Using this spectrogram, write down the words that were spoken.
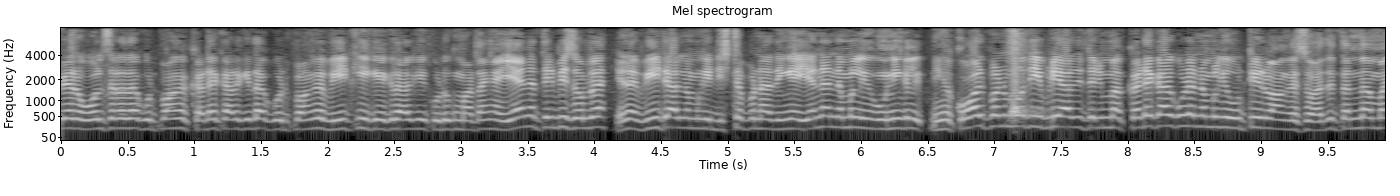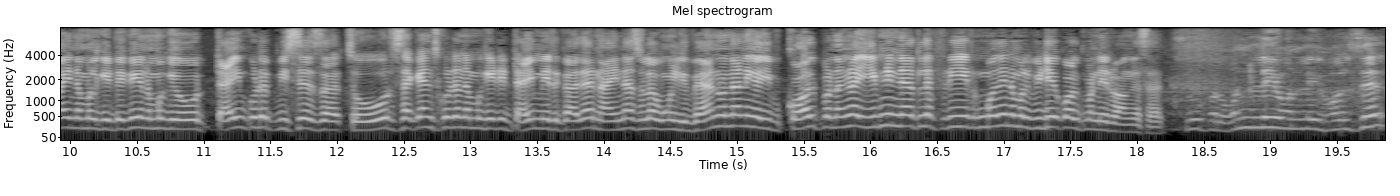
பேர் ஹோல்சேலா தான் கொடுப்பாங்க கடைக்காரருக்கு தான் கொடுப்பாங்க வீட்டுக்கு கேட்கறாருக்கு கொடுக்க மாட்டாங்க. ஏன்னா திருப்பி சொல்றேன் ஏன்னா வீட்டால் நமக்கு டிஸ்டர்ப் பண்ணாதீங்க. ஏன்னா நம்மளுக்கு நீங்க நீங்க கால் பண்ணும்போது இப்படி அது தெரியுமா? கடைக்கார கூட நம்மளுக்கு விட்டுருவாங்க ஸோ அது தகுந்த மாதிரி நம்மளுக்கு இருக்கு. நமக்கு ஒரு டைம் கூட பிசே சார் ஸோ ஒரு செகண்ட்ஸ் கூட நம்ம கிட்ட டைம் இருக்காது. நான் என்ன சொல்ல உங்களுக்கு வேணும்னா நீங்க கால் பண்ணுங்க. ஈவினிங் நேரத்தில் ஃப்ரீ இருக்கும்போது நம்ம வீடியோ கால் பண்ணிடுவாங்க sir super only only wholesale.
